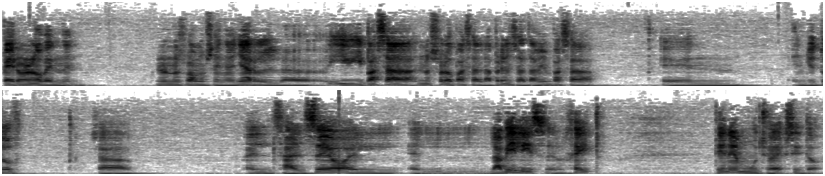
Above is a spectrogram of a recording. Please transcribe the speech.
pero no venden no nos vamos a engañar. Y, pasa, no solo pasa en la prensa, también pasa en, en YouTube. O sea, el salseo, el, el, la bilis, el hate, tiene mucho éxito.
